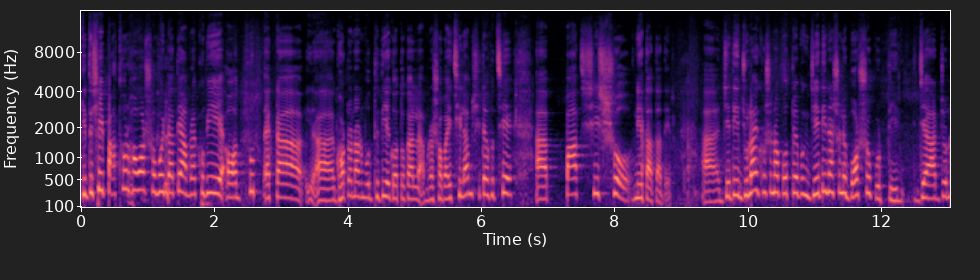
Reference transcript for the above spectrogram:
কিন্তু সেই পাথর হওয়ার সময়টাতে আমরা খুবই অদ্ভুত একটা ঘটনার মধ্যে দিয়ে গতকাল আমরা সবাই ছিলাম। সেটা হচ্ছে পাঁচ শীর্ষ নেতা তাদের। যেদিন জুলাই ঘোষণাপত্র এবং যেদিন আসলে বর্ষপূর্তি, যার জন্য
